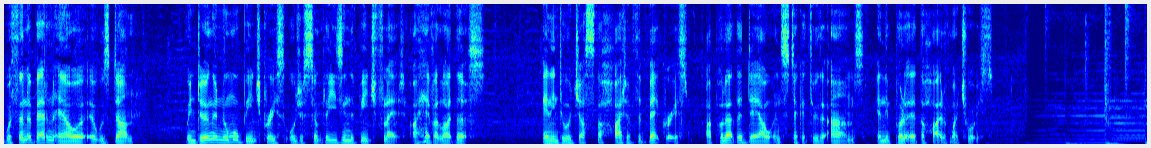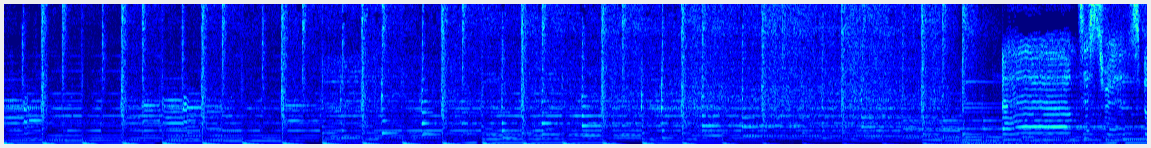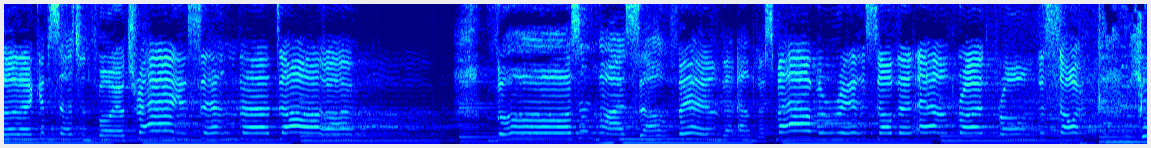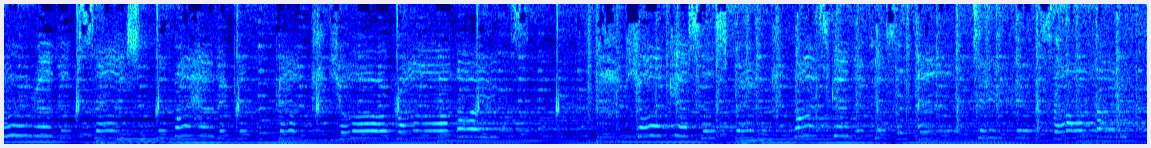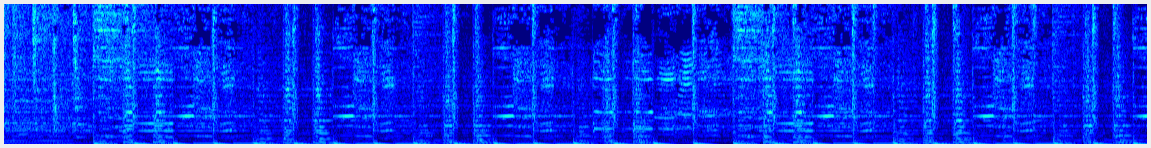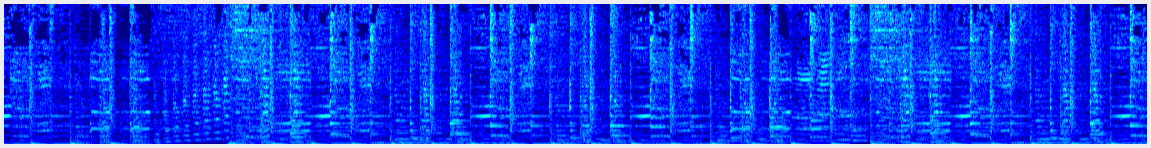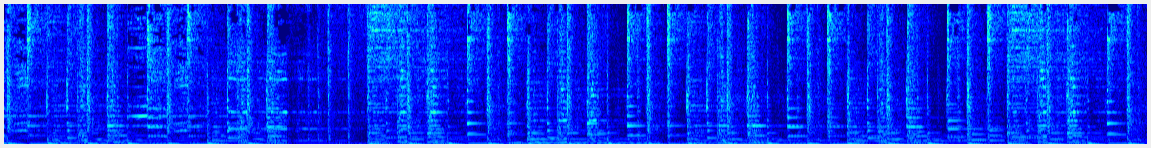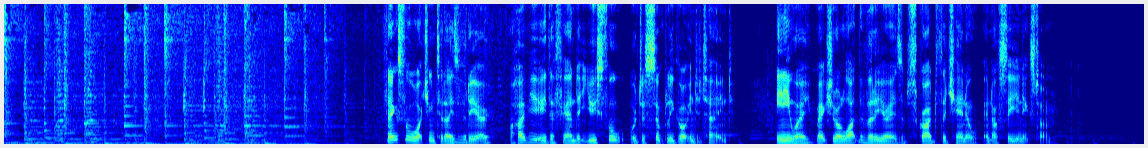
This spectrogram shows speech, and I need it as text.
Within about an hour it was done. When doing a normal bench press or just simply using the bench flat, I have it like this. And then to adjust the height of the backrest, I pull out the dowel and stick it through the arms, and then put it at the height of my choice. Thanks for watching today's video. I hope you either found it useful or just simply got entertained. Anyway, make sure to like the video and subscribe to the channel and I'll see you next time.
